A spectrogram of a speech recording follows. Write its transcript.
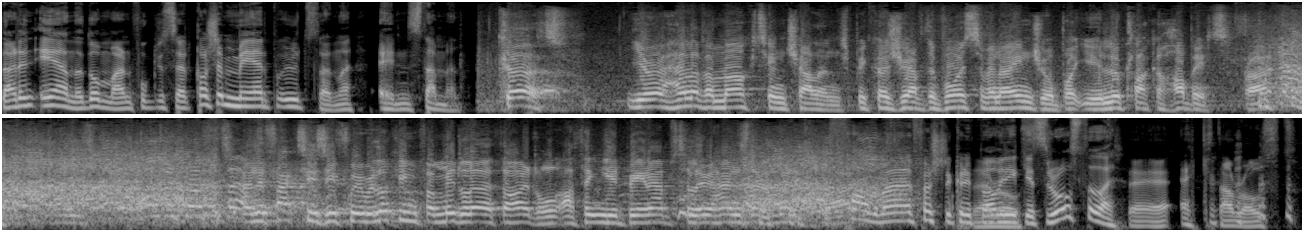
der den ene dommeren fokuserte kanskje mer på utseendet enn stemmen. Kurt, you're a hell of a marketing challenge because you have the voice of an angel, but you look like a hobbit, right? and the fact is, if we were looking for Middle Earth Idol, I think you'd be an absolute hands down winner. Fader meg, første klippet av. Rikets roast, det der. Det er ekte roast.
